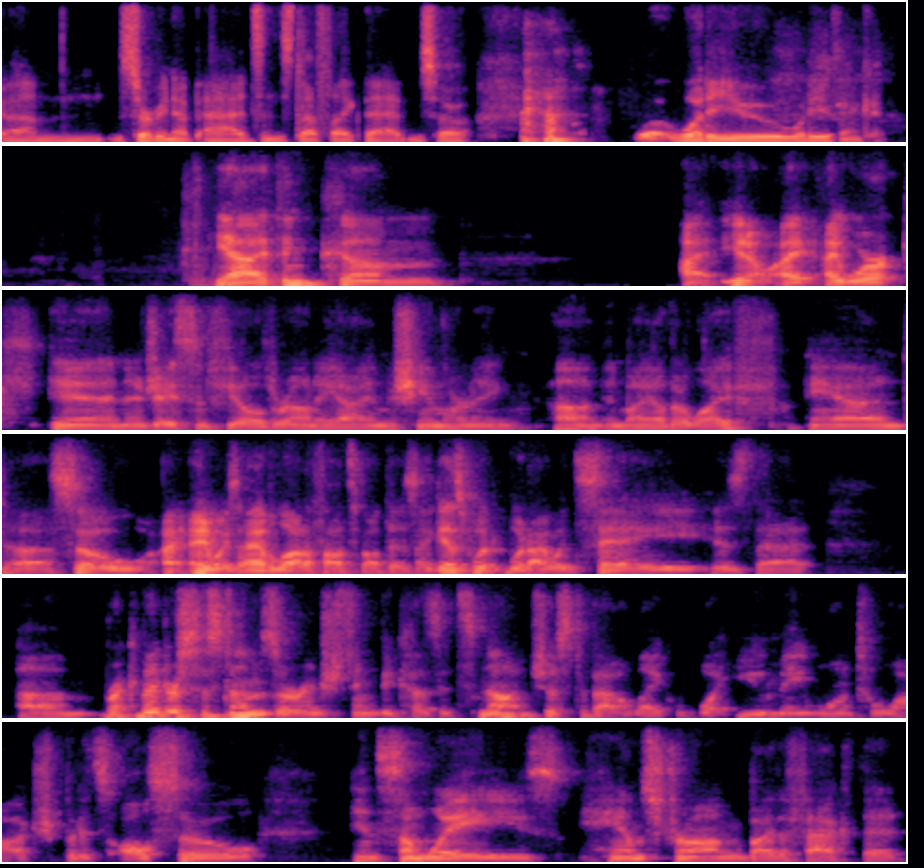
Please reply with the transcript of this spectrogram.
um, serving up ads and stuff like that. And so, what, what do you what do you think? Yeah, I think. Um, I, you know, I, I, work in an adjacent field around AI and machine learning um, in my other life, and uh, so, I, anyways, I have a lot of thoughts about this. I guess what what I would say is that um, recommender systems are interesting because it's not just about like what you may want to watch, but it's also in some ways hamstrung by the fact that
